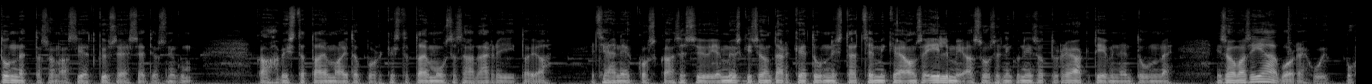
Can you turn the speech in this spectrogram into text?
tunnetason asiat kyseessä, että jos niin kuin, kahvista tai maitopurkista tai muusta saadaan riitoja, että sehän ei ole koskaan se syy. Ja myöskin se on tärkeää tunnistaa, että se mikä on se ilmiasu, se niin, kuin niin sanottu reaktiivinen tunne, niin se on vaan se jäävuoren huippu.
